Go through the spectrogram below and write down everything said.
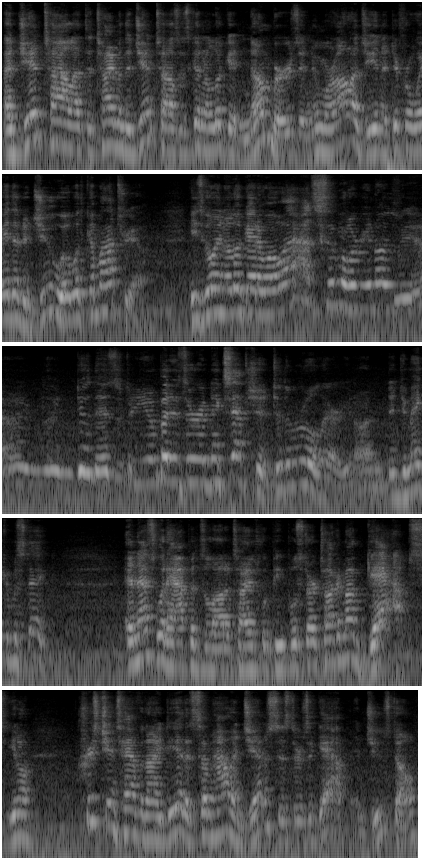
A Gentile at the time of the Gentiles is going to look at numbers and numerology in a different way than a Jew will with Gematria. He's going to look at it, well, ah, similar, you know, you know, do this, you know, but is there an exception to the rule there, you know, did you make a mistake? And that's what happens a lot of times when people start talking about gaps, you know, Christians have an idea that somehow in Genesis there's a gap, and Jews don't.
